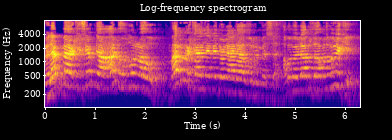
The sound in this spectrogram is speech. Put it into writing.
فَلَمَّا كَشَفْنَا عَنْهُ ضُرَّهُ مَرَّ كَلَّمَ دُنْ عَلَى ظُلُمَّسَ Ama Mevlamız Ahmet'e buyuruyor ki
